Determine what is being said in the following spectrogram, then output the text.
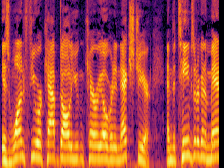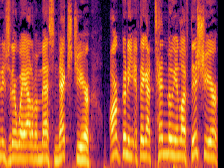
is one fewer cap dollar you can carry over to next year. And the teams that are going to manage their way out of a mess next year aren't going to if they got 10 million left this year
